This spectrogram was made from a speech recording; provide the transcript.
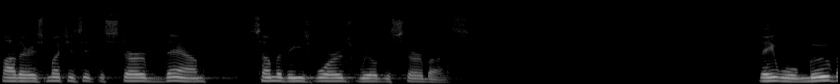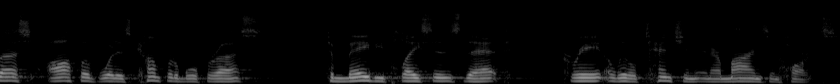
Father, as much as it disturbed them, some of these words will disturb us. They will move us off of what is comfortable for us to maybe places that create a little tension in our minds and hearts.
